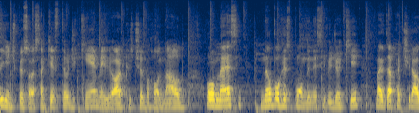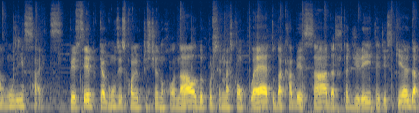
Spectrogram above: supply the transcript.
Seguinte, pessoal, essa questão de quem é melhor, Cristiano Ronaldo ou Messi, não vou responder nesse vídeo aqui, mas dá para tirar alguns insights. Percebo que alguns escolhem o Cristiano Ronaldo por ser mais completo, da cabeçada, chuta direita, de esquerda,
